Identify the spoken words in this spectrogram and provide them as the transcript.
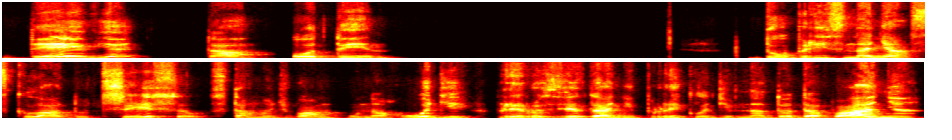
9 та 1. Добрі знання складу чисел стануть вам у нагоді при розв'язанні прикладів на додавання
